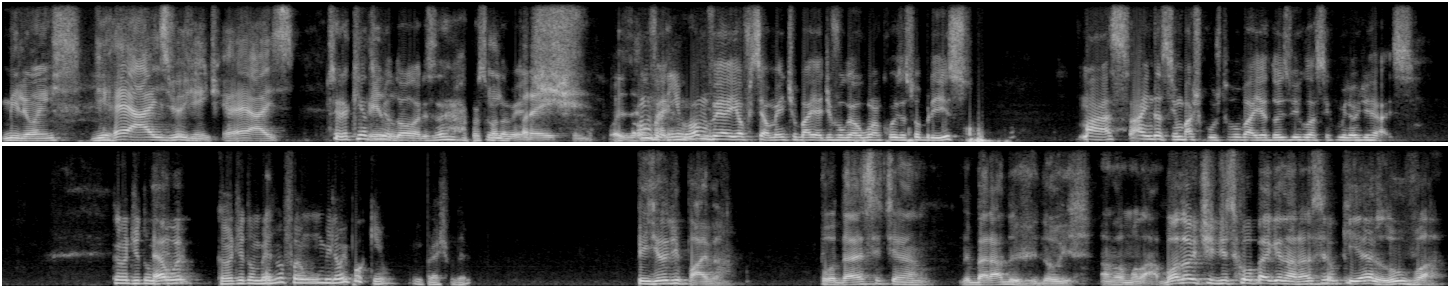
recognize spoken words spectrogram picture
milhões de reais, viu, gente? Reais Seria 500 mil dólares, né? Aproximadamente. empréstimo. Pois é. Vamos ver, vamos ver aí oficialmente o Bahia divulgar alguma coisa sobre isso. Mas, ainda assim, um baixo custo pro Bahia, 2,5 milhões de reais. Cândido É mesmo. o- Cândido mesmo foi um milhão e pouquinho o empréstimo dele. Pedido de Paiva. Pudesse, tinha liberado os dois. Mas vamos lá. Boa noite, desculpa a ignorância, o que é luva?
